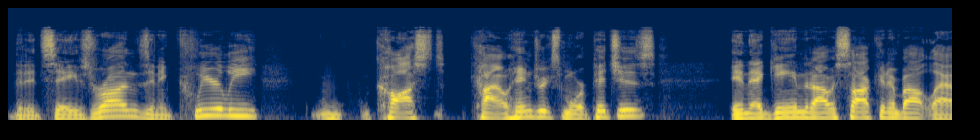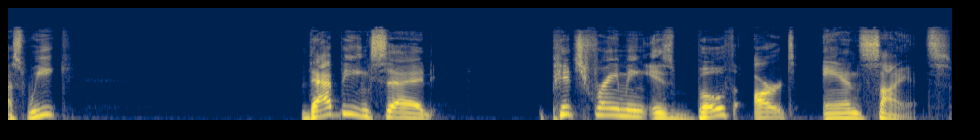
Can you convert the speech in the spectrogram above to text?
that it saves runs and it clearly cost Kyle Hendricks more pitches in that game that I was talking about last week. That being said, pitch framing is both art and science.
